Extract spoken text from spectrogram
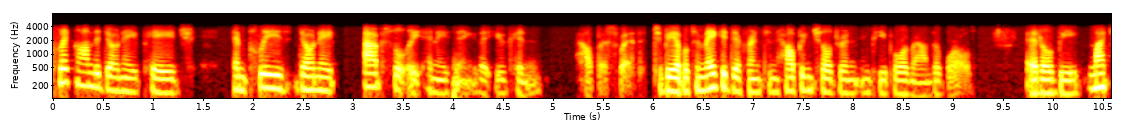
click on the donate page, and please donate absolutely anything that you can help us with to be able to make a difference in helping children and people around the world. It'll be much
